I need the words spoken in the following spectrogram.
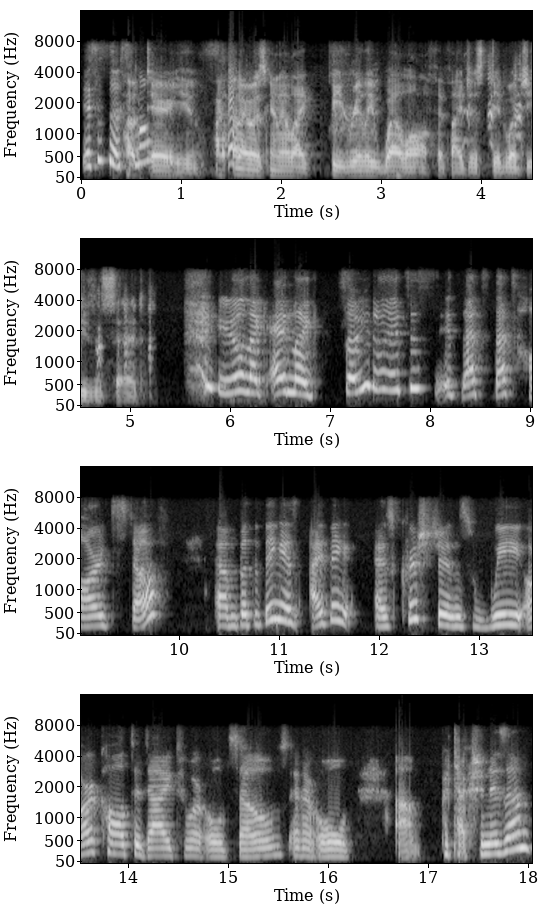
this is a How small. dare you? I thought I was gonna like be really well off if I just did what Jesus said. you know, like and like so, you know, it's just it, that's that's hard stuff. Um, but the thing is, I think as Christians, we are called to die to our old selves and our old um, protectionism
